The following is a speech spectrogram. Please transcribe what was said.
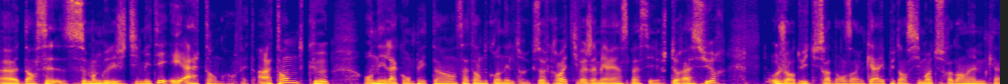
euh, dans ce, ce, manque de légitimité et attendre en fait, attendre que on ait la compétence, attendre qu'on ait le truc. Sauf qu'en fait, il va jamais rien se passer. Je te rassure, aujourd'hui, tu seras dans un cas et puis dans six mois, tu seras dans le même cas.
